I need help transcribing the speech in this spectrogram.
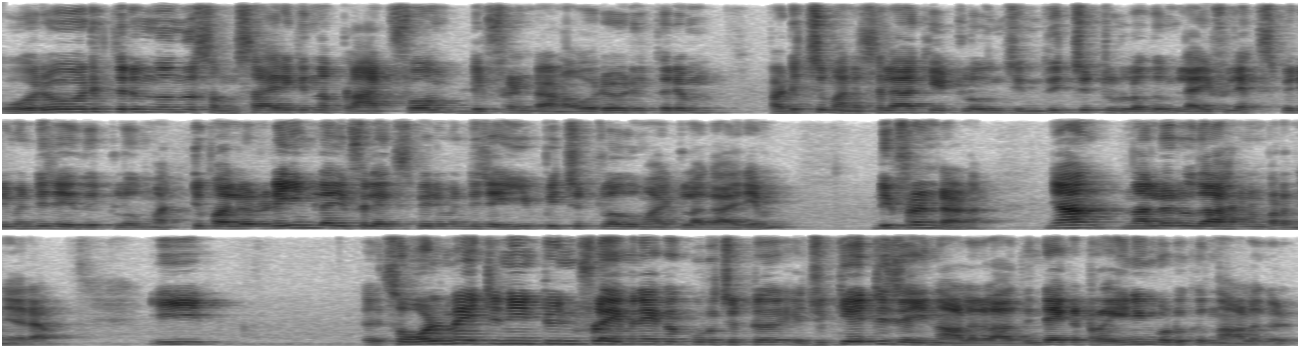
ഓരോരുത്തരും നിന്ന് സംസാരിക്കുന്ന പ്ലാറ്റ്ഫോം ഡിഫറെന്റ് ആണ്. ഓരോരുത്തരും പഠിച്ചു മനസ്സിലാക്കിയിട്ടുള്ളതും ചിന്തിച്ചിട്ടുള്ളതും ലൈഫിൽ എക്സ്പെരിമെന്റ് ചെയ്തിട്ടുള്ളതും മറ്റു പലരുടെയും ലൈഫിൽ എക്സ്പെരിമെന്റ് ചെയ്യിപ്പിച്ചിട്ടുള്ളതുമായിട്ടുള്ള കാര്യം ഡിഫറെന്റ് ആണ്. ഞാൻ നല്ലൊരു ഉദാഹരണം പറഞ്ഞുതരാം. ഈ സോൾമേറ്റിനെയും ട്വിൻ ഫ്ലെയിമിനെയൊക്കെ കുറിച്ചിട്ട് എഡ്യൂക്കേറ്റ് ചെയ്യുന്ന ആളുകൾ അതിന്റെയൊക്കെ ട്രെയിനിങ് കൊടുക്കുന്ന ആളുകൾ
